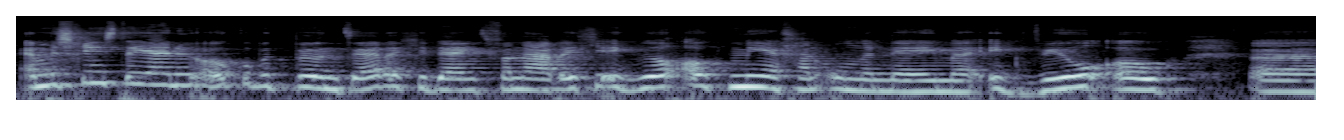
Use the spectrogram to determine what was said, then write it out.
En misschien sta jij nu ook op het punt hè, dat je denkt van, nou weet je, ik wil ook meer gaan ondernemen. Ik wil ook uh,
